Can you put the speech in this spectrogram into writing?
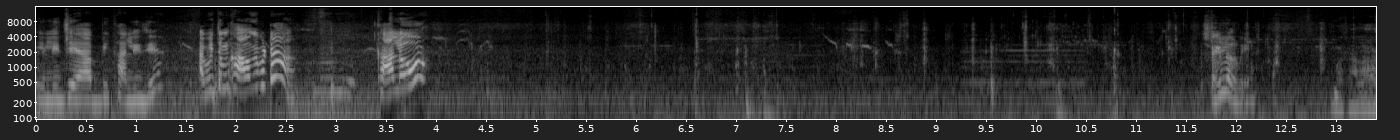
ये लीजिए आप भी खा लीजिए। अभी तुम खाओगे बेटा? खा लो। सही लग? रही है मसाला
